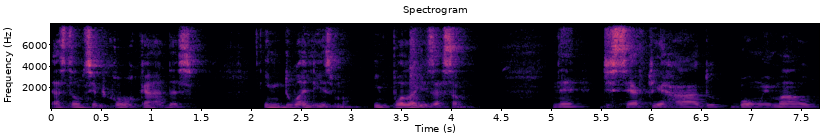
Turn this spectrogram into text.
elas estão sempre colocadas em dualismo, em polarização né? de certo e errado, bom e mal,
